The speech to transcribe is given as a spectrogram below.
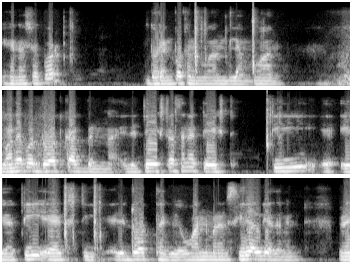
এখানে আসার পর ধরেন প্রথমে ওয়ান দিলাম ওয়ান ওয়ানের পর ডট কাটবেন না। এই যে টেক্সট আছে না টেক্সট ডট থাকবে ওয়ান মানে সিরিয়াল দিয়ে যাবেন মানে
